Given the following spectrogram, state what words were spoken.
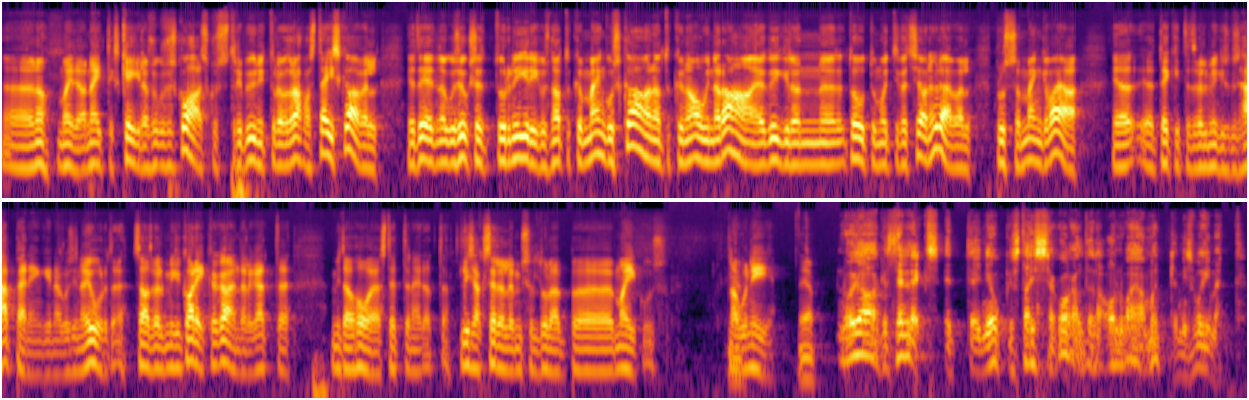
noh, ma ei tea, näiteks Keila-suguses kohas, kus tribüünid tulevad rahvast täis ka veel ja teed nagu siukse turniiri, kus natuke on mängus ka, natukene auhinnaraha ja kõigil on tohutu motivatsioon üleval, pluss on mänge vaja ja, ja tekitad veel mingisuguse happening'i nagu sinna juurde, saad veel mingi karika ka endale kätte, mida hooajast ette näidata, lisaks sellele, mis sul tuleb äh, maikuus, nagunii. no jaa, aga selleks, et nihukest asja korraldada, on vaja mõtlemisvõimet.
